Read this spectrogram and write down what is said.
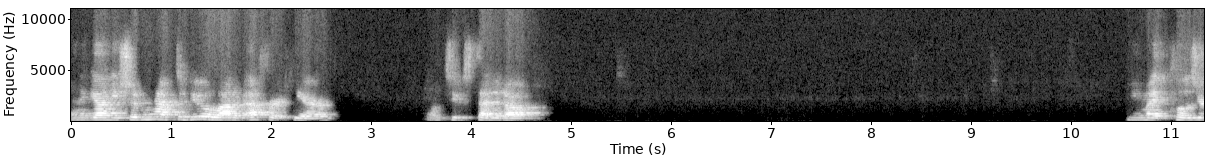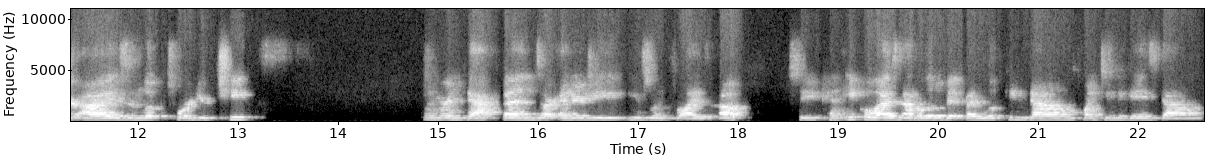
And again, you shouldn't have to do a lot of effort here once you've set it up. You might close your eyes and look toward your cheeks. When we're in back bends, our energy usually flies up. So you can equalize that a little bit by looking down, pointing the gaze down,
